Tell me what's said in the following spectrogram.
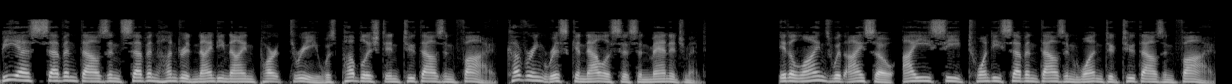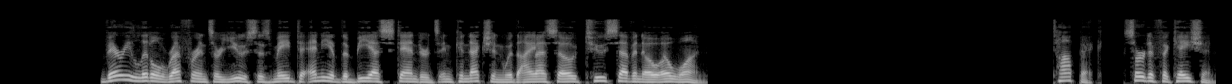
BS 7799 Part 3 was published in 2005, covering risk analysis and management. It aligns with ISO IEC 27001-2005. Very little reference or use is made to any of the BS standards in connection with ISO 27001. Topic: Certification.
